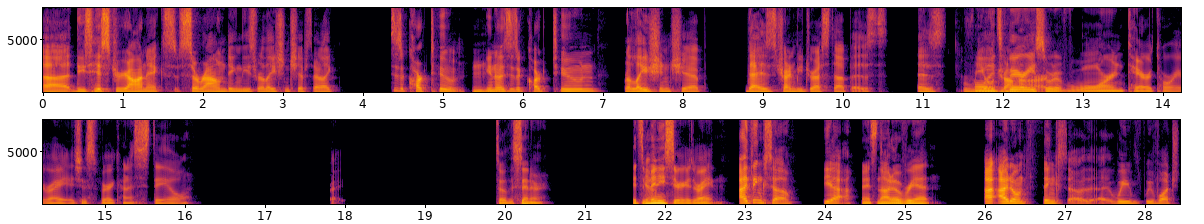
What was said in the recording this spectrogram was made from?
uh, these histrionics surrounding these relationships. They're like, this is a cartoon. You know, Mhm. this is a cartoon relationship that is trying to be dressed up as as real. Well, it's very art. sort of worn territory, right? It's just very kind of stale. Right. So the sinner. It's a Yeah. mini series, right? I think so. Yeah, And it's not over yet. I, I don't think so. Uh, We we've watched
